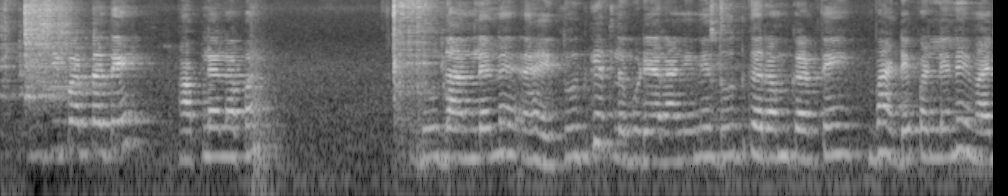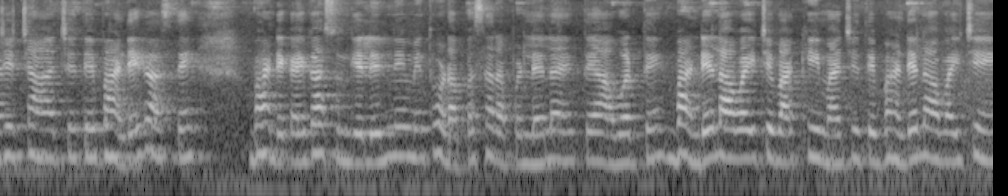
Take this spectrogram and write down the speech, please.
किती पडतं ते? आपल्याला पण. दूध आणलेलं आहे दूध घेतलं गुडिया राणीने दूध गरम करते. भांडे पडलेले आहे माझे चहाचे ते भांडे घासते. भांडे काही घासून गेलेले नाही मी थोडा पसारा पडलेला आहे ते आवडते भांडे लावायचे बाकी माझे ते भांडे लावायचे.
